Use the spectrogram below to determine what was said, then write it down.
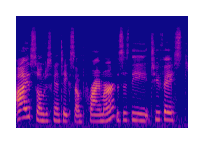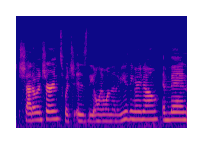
eyes, so I'm just going to take some primer this is the Too Faced Shadow Insurance, which is the only one that I'm using right now. And then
